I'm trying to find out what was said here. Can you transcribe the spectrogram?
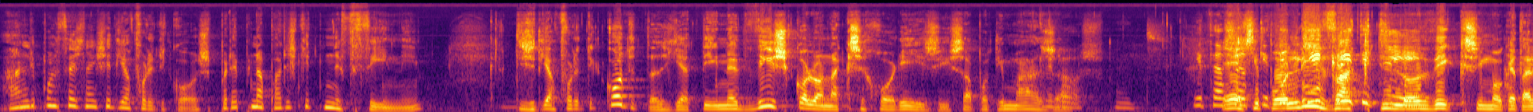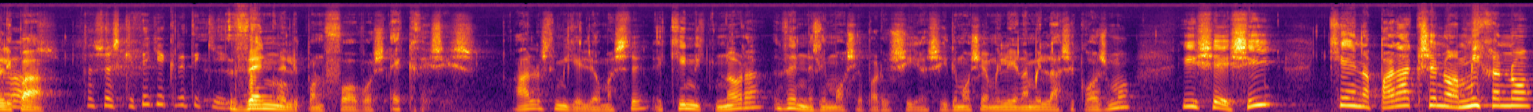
Αν λοιπόν θες να είσαι διαφορετικός, πρέπει να πάρεις και την ευθύνη της διαφορετικότητας, γιατί είναι δύσκολο να ξεχωρίζεις από τη μάζα. Ακριβώς. Γιατί θα σου Έχει ασκηθεί πολύ και κριτική. δακτυλοδείξιμο κτλ. Ακριβώς. Θα σου ασκηθεί και κριτική. Δεν είναι λοιπόν φόβος έκθεσης. Άλλωστε, μην γελιόμαστε. Εκείνη την ώρα δεν είναι δημόσια παρουσίαση, δημόσια ομιλία να μιλά σε κόσμο. Είσαι εσύ και ένα παράξενο, αμήχανο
